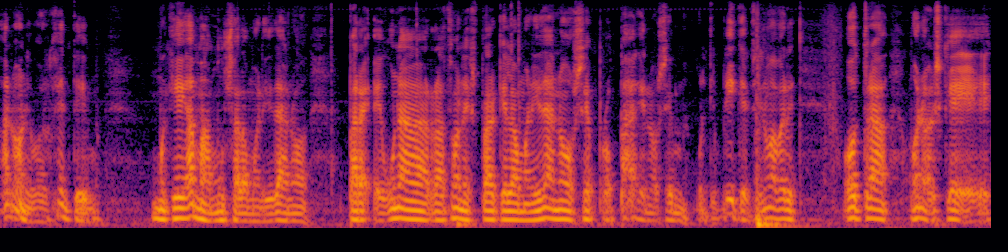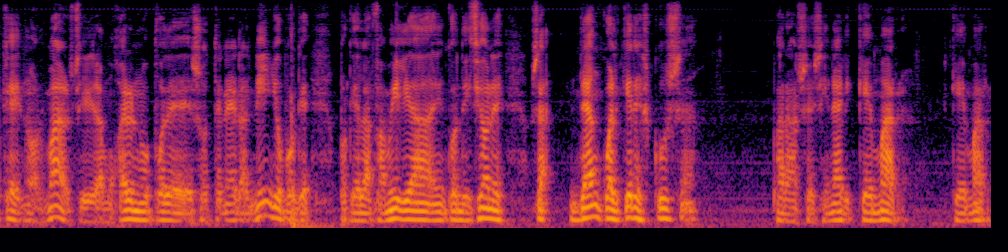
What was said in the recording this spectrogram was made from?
anónimos, gente que ama mucho a la humanidad, ¿no? Para, eh, una razón es para que la humanidad no se propague, no se multiplique, sino a ver otra, bueno, es que, es que es normal, si la mujer no puede sostener al niño porque, porque la familia en condiciones, o sea, dan cualquier excusa para asesinar y quemar, quemar,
